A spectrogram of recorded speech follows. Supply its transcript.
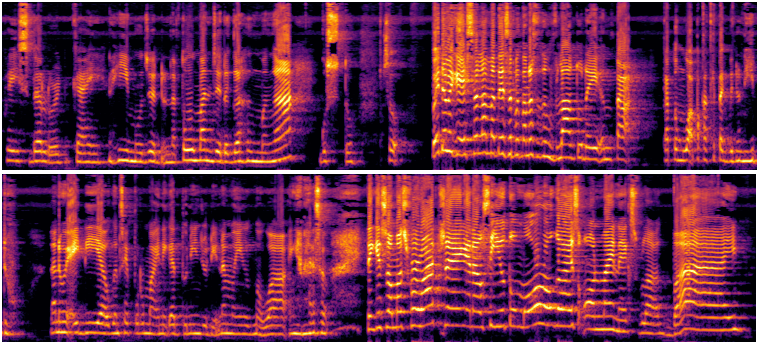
praise the Lord kay nahimo jud natuman jud dagahang mga gusto. So, by the way guys, salamat tayo sa pagtanaw sa itong vlog today. Unta, katungwa pa kakitag binunido na may idea ugan sa purma ini gadto ninjo di na may gumawa so thank you so much for watching and i'll see you tomorrow guys on my next vlog. Bye.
